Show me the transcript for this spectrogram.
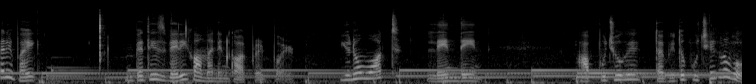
अरे भाई empathy is very common in corporate world you know what लेन देन आप पूछोगे, तभी तो पूछेगा वो।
